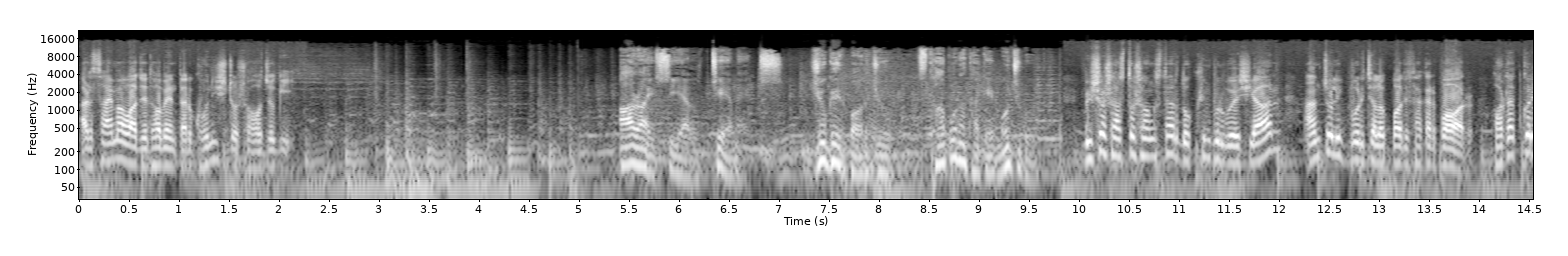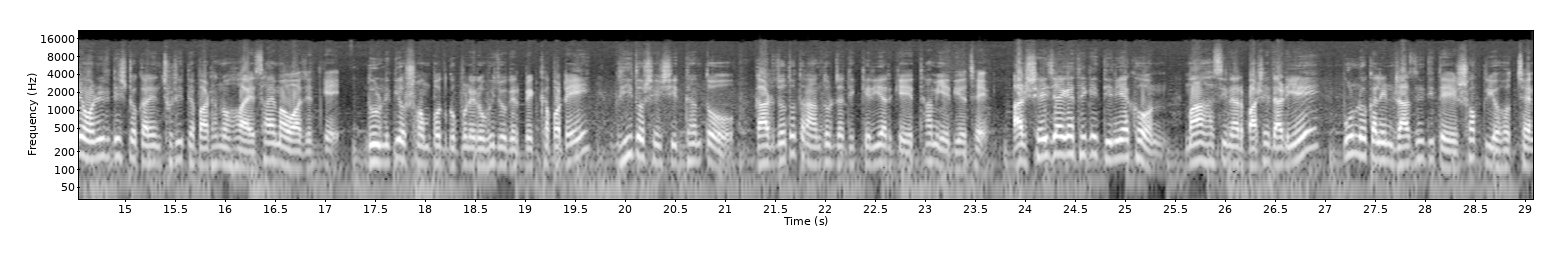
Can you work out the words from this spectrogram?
আর সাইমা ওয়াজেদ হবেন তার ঘনিষ্ঠ সহযোগী। RICL TMX যুগের পর যুগ, স্থাপনা থাকে মজবুত। বিশ্ব স্বাস্থ্য সংস্থার দক্ষিণ পূর্ব এশিয়ার আঞ্চলিক পরিচালক পদে থাকার পর হঠাৎ করে অনির্দিষ্টকালীন ছুটিতে পাঠানো হয় সাইমা ওয়াজেদকে। দুর্নীতি ও সম্পদ গোপনের অভিযোগের প্রেক্ষাপটে গৃহীত সেই সিদ্ধান্ত কার্যত তার আন্তর্জাতিক কেরিয়ারকে থামিয়ে দিয়েছে। আর সেই জায়গা থেকে তিনি এখন মা হাসিনার পাশে দাঁড়িয়ে পূর্ণকালীন রাজনীতিতে সক্রিয় হচ্ছেন।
